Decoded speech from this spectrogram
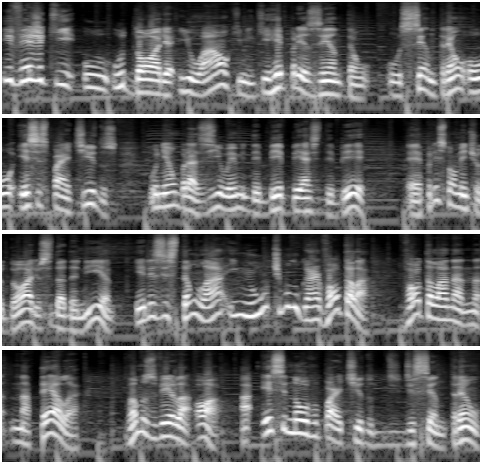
E veja que o, o Dória e o Alckmin, que representam o Centrão, ou esses partidos, União Brasil, MDB, PSDB, eh, principalmente o Dória, o Cidadania, eles estão lá em último lugar. Volta lá, volta lá na, na- na tela, vamos ver lá. Ó, a- esse novo partido de, de Centrão,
